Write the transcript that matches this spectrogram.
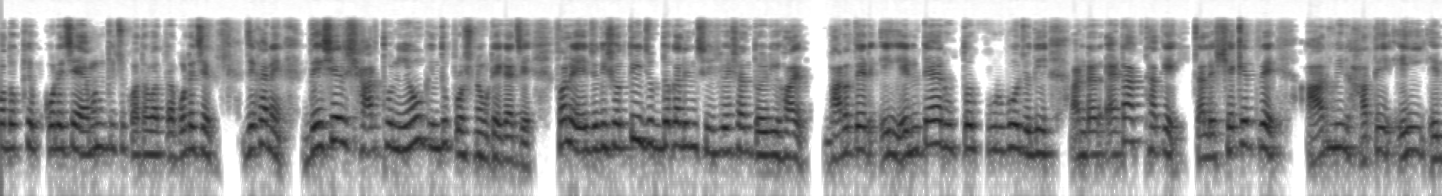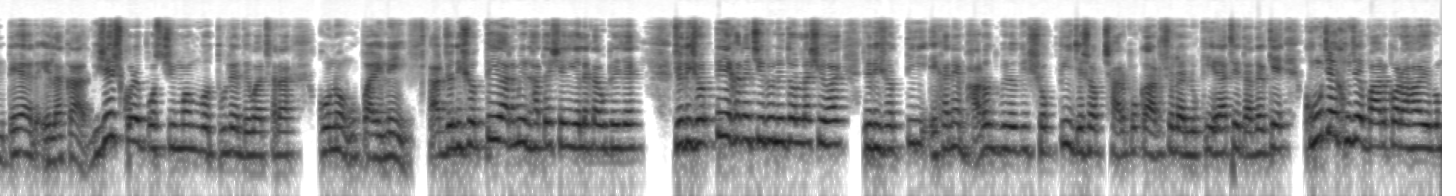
পদক্ষেপ করেছে, এমন কিছু কথাবার্তা বলেছে, যেখানে দেশের স্বার্থ নিয়েও কিন্তু প্রশ্ন উঠে গেছে। ফলে যদি সত্যিই যুদ্ধকালীন সিচুয়েশন তৈরি হয়, ভারতের এই এন্টায়ার উত্তর পূর্ব যদি আন্ডার অ্যাটাক থাকে, তাহলে সেক্ষেত্রে আর্মির হাতে এই এন্টায়ার এলাকা, বিশেষ করে পশ্চিমবঙ্গ তুলে দেওয়া ছাড়া কোনো উপায় নেই। আর যদি সত্যি আর্মির হাতে সেই এলাকা উঠে যায়, যদি সত্যি এখানে চিরুনি তল্লাশি হয়, যদি সত্যি এখানে ভারত বিরোধী শক্তি যেসব ছারপোকা আরশোলা লুকিয়ে আছে, তাদেরকে খুঁজে খুঁজে বার করা হয় এবং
